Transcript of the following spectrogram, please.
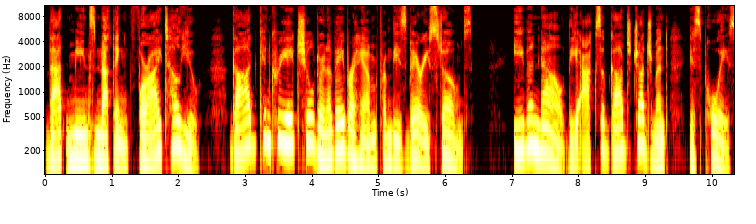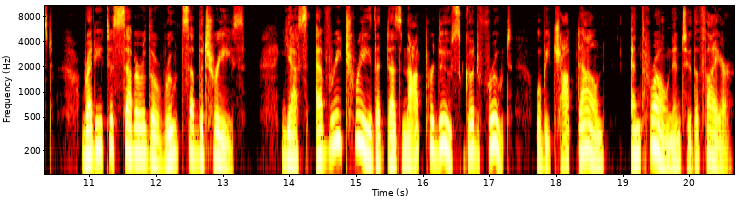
That means nothing, for I tell you, God can create children of Abraham from these very stones. Even now, the axe of God's judgment is poised, ready to sever the roots of the trees. Yes, every tree that does not produce good fruit will be chopped down and thrown into the fire.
